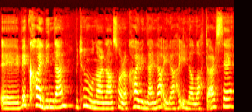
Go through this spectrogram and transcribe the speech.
e, ve kalbinden bütün bunlardan sonra kalbinden la ilahe illallah derse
